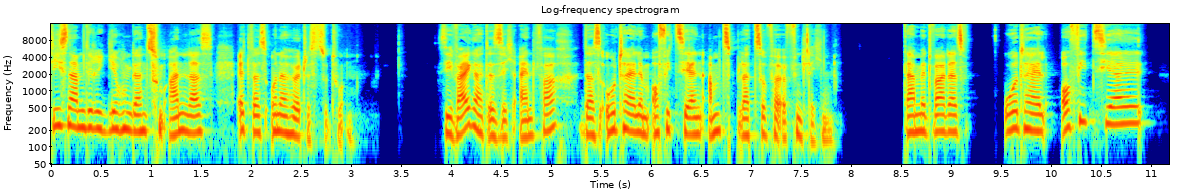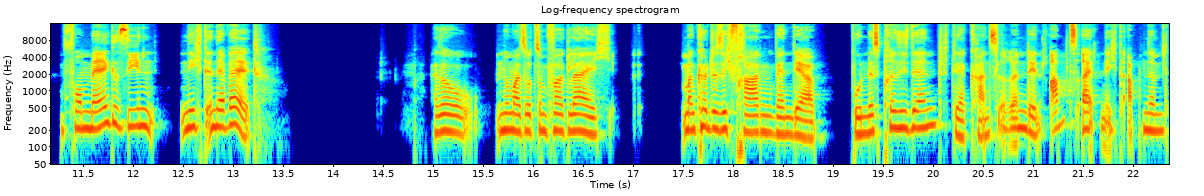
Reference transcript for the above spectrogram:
Dies nahm die Regierung dann zum Anlass, etwas Unerhörtes zu tun. Sie weigerte sich einfach, das Urteil im offiziellen Amtsblatt zu veröffentlichen. Damit war das Urteil offiziell formell gesehen nicht in der Welt. Also nur mal so zum Vergleich. Man könnte sich fragen, wenn der Bundespräsident der Kanzlerin den Amtseid nicht abnimmt,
